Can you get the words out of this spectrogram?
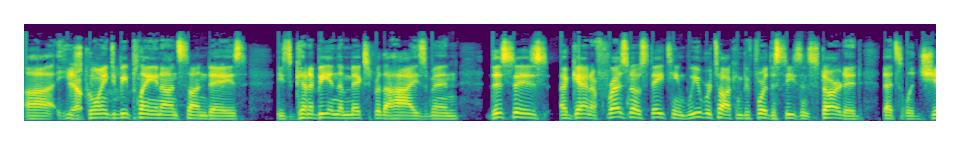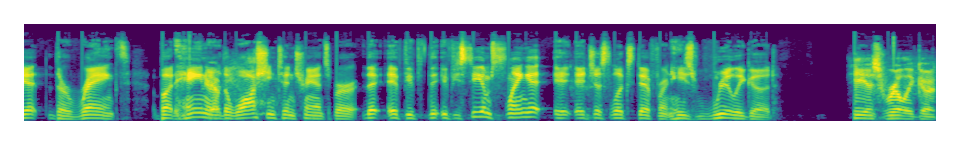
Uh, he's Yep. going to be playing on Sundays. He's going to be in the mix for the Heisman. This is again a Fresno State team. We were talking before the season started. That's legit. They're ranked. But Haener, the Washington transfer, if you if you see him sling it, it, it just looks different. He's really good. He is really good.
